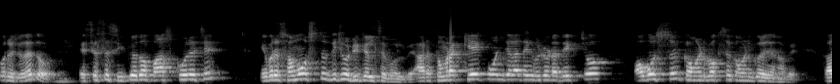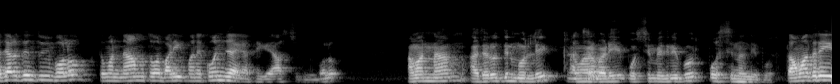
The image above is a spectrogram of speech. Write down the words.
করেছ তাই তো? এসএসসি সিপিও তো পাস করেছে। এবারে সমস্ত কিছু ডিটেলসে বলবে। আর তোমরা কে কোন জেলা থেকে ভিডিওটা দেখছ অবশ্যই কমেন্ট বক্সে কমেন্ট করে জানাবে। তাজারুদ্দিন তুমি বলো তোমার নাম তোমার বাড়ি মানে কোন জায়গা থেকে আসছো তুমি বলো। আমার নাম আজারউদ্দিন মল্লিক আমার আচ্ছা। বাড়ি পশ্চিম মেদিনীপুর। পশ্চিম মেদিনীপুর। তো আমাদের এই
